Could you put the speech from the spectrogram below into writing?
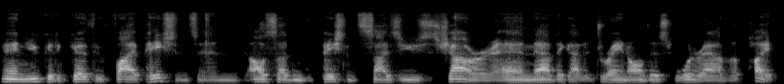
And you could go through five patients, and all of a sudden the patient decides to use the shower, and now they got to drain all this water out of the pipe.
